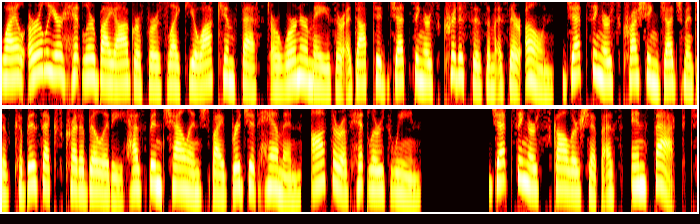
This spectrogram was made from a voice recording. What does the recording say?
While earlier Hitler biographers like Joachim Fest or Werner Maser adopted Jetzinger's criticism as their own, Jetzinger's crushing judgment of Kubizek's credibility has been challenged by Brigitte Hamann, author of Hitler's Wien. Jetzinger's scholarship is, in fact,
